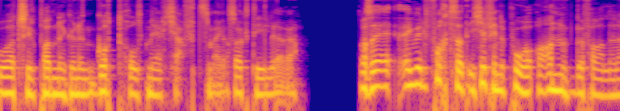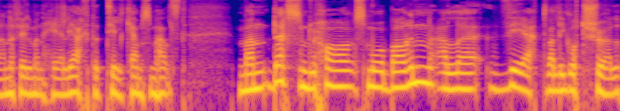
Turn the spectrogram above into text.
Og at skilpaddene kunne godt holdt mer kjeft, som jeg har sagt tidligere. Altså, jeg, jeg vil fortsatt ikke finne på å anbefale denne filmen helhjertet til hvem som helst. Men dersom du har små barn, eller vet veldig godt sjøl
